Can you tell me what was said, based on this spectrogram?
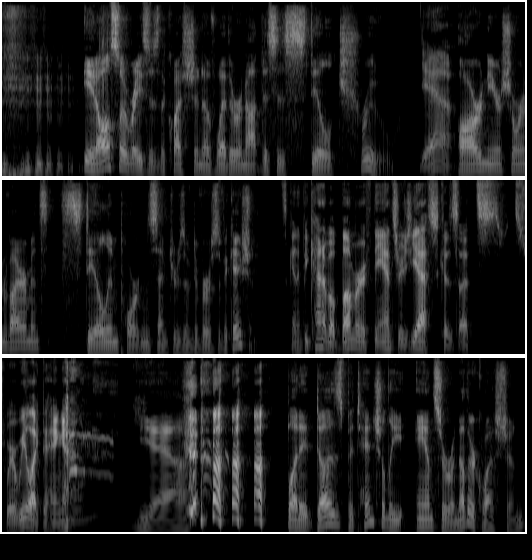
It also raises the question of whether or not this is still true. yeah, Are nearshore environments still important centers of diversification? it's gonna be kind of a bummer if the answer is yes, because that's, that's where we like to hang out. Yeah. but it does potentially answer another question,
